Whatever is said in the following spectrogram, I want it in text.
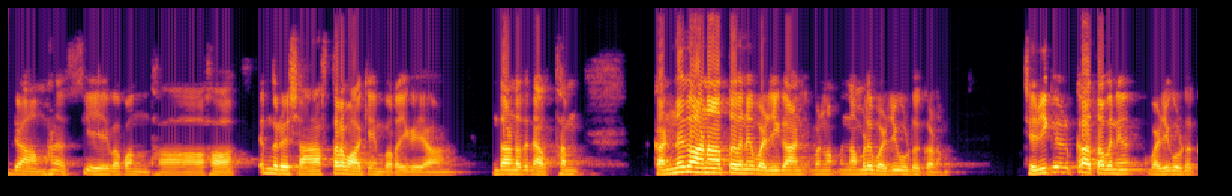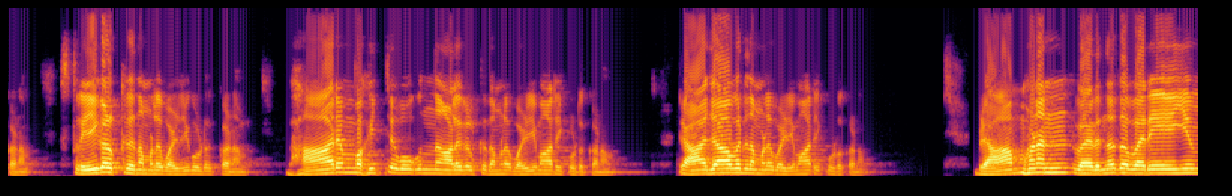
ബ്രാഹ്മണസ്യേവ പന്ഥാഹ എന്നൊരു ശാസ്ത്രവാക്യം പറയുകയാണ്. എന്താണ് അതിന്റെ അർത്ഥം? കണ്ണ് കാണാത്തവന് വഴി കാണി നമ്മൾ വഴി കൊടുക്കണം. ചെവി കേൾക്കാത്തവന് വഴി കൊടുക്കണം. സ്ത്രീകൾക്ക് നമ്മൾ വഴി കൊടുക്കണം. ഭാരം വഹിച്ചു പോകുന്ന ആളുകൾക്ക് നമ്മൾ വഴിമാറി കൊടുക്കണം. രാജാവിന് നമ്മൾ വഴിമാറി കൊടുക്കണം. ബ്രാഹ്മണൻ വരുന്നത് വരെയും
